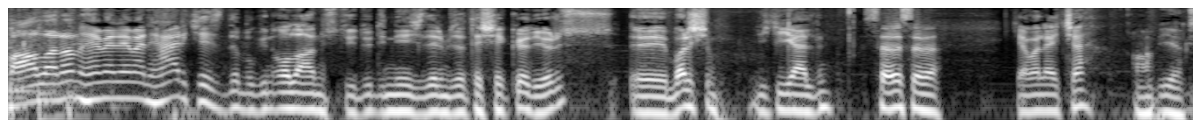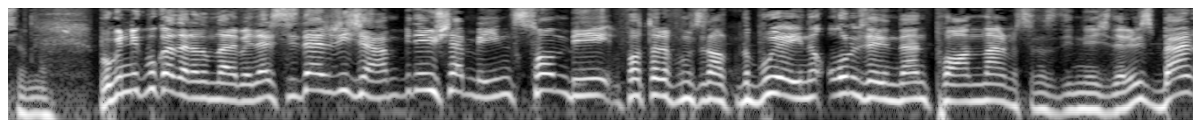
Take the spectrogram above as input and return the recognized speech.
Bağlanan hemen hemen herkes de bugün olağanüstüydü. Dinleyicilerimize teşekkür ediyoruz. Ee, Barış'ım iyi ki geldin. Seve seve. Kemal Ayça. Abi iyi akşamlar. Bugünlük bu kadar hanımlar beyler. Sizden ricam bir de üşenmeyin. Son bir fotoğrafımızın altında bu yayını 10 üzerinden puanlar mısınız dinleyicilerimiz? Ben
